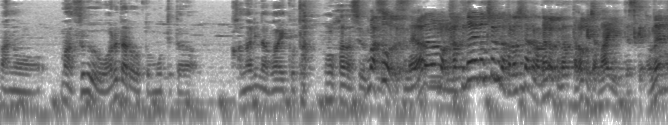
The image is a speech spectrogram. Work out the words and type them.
あの、まあすぐ終わるだろうと思ってたら、かなり長いことの話を。まあそうですね。あれはまあうん拡大読書日の話だから長くなったわけじゃないんですけどね。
